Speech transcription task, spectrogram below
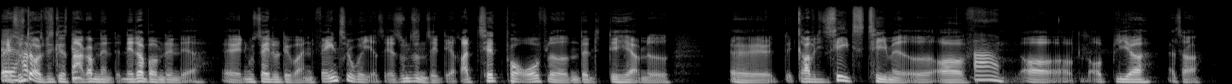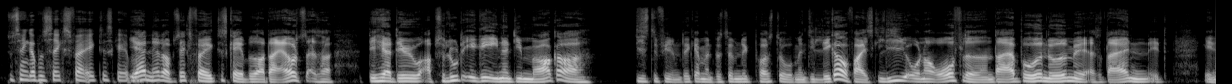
Og jeg øh, synes har- også, vi skal snakke om den, netop om den der. Øh, nu sagde du, det var en fanteori. Altså, jeg synes sådan set, det er ret tæt på overfladen, det, det her med øh, graviditetstemaet og, Ah, og, og, og bliver... Altså, du tænker på sex før ægteskabet? Ja, netop sex før ægteskabet, og der er jo, altså, det her, det er jo absolut ikke en af de mørkere Disney-film, det kan man bestemt ikke påstå, men de ligger jo faktisk lige under overfladen. Der er både noget med, altså der er en, et, en,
